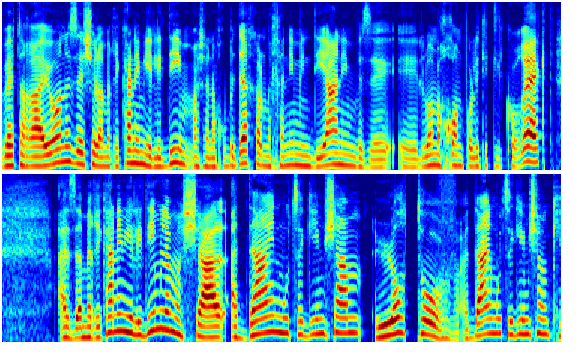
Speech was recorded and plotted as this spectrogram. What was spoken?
ואת הרעיון הזה של אמריקנים ילידים, מה שאנחנו בדרך כלל מכנים אינדיאנים, וזה אה, לא נכון פוליטיקלי קורקט. אז אמריקנים ילידים למשל, עדיין מוצגים שם לא טוב, עדיין מוצגים שם כ...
